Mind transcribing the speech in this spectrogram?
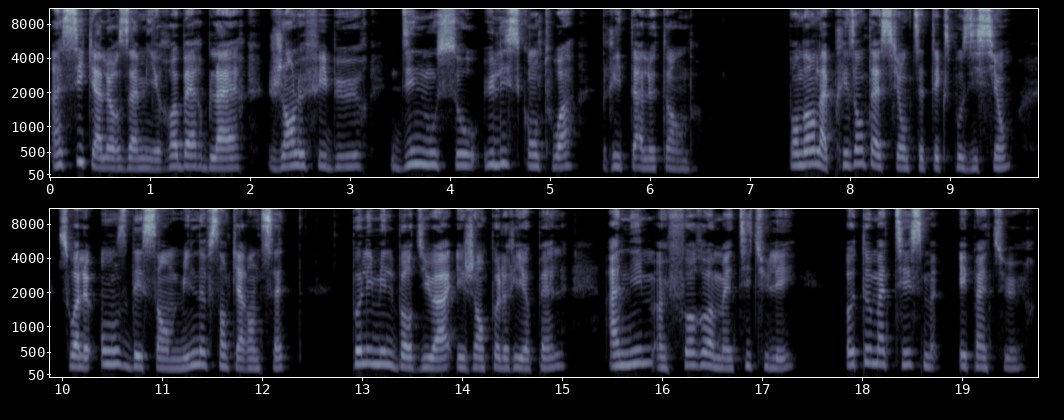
ainsi qu'à leurs amis Robert Blair, Jean Lefébure, Dean Mousseau, Ulysse Comtois, Rita Le Tendre. Pendant la présentation de cette exposition, soit le 11 décembre 1947, Paul-Émile Bordua et Jean-Paul Riopel animent un forum intitulé Automatisme et peinture.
